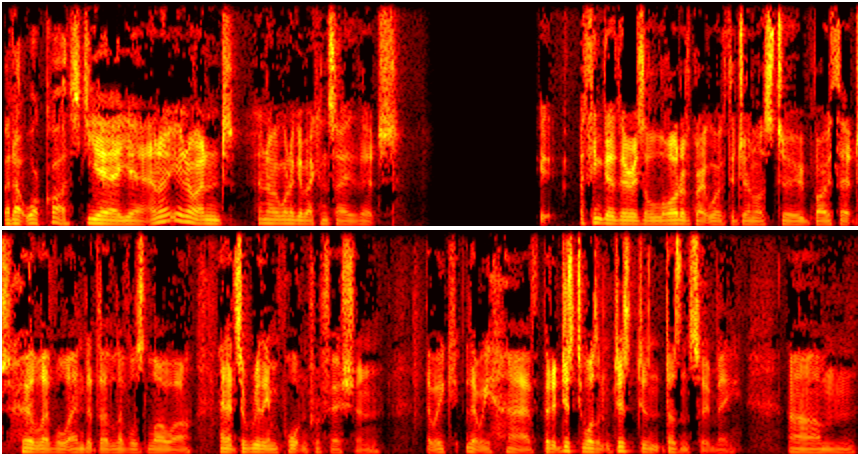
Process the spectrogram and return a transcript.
But at what cost? Yeah, yeah, and I, you know, and and I want to go back and say that I think that there is a lot of great work that journalists do, both at her level and at the levels lower, and it's a really important profession that we that we have. But it just wasn't just doesn't, doesn't suit me. Um,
